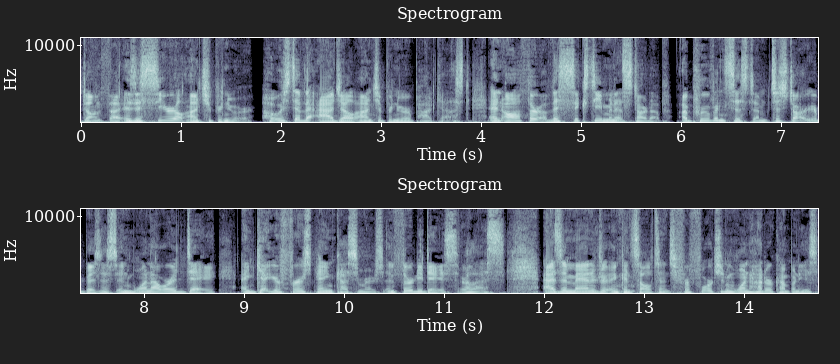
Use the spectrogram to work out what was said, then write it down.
Dontha is a serial entrepreneur, host of the Agile Entrepreneur podcast, and author of the 60 Minute Startup, a proven system to start your business in one hour a day and get your first paying customers in 30 days or less. As a manager and consultant for Fortune 100 companies,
